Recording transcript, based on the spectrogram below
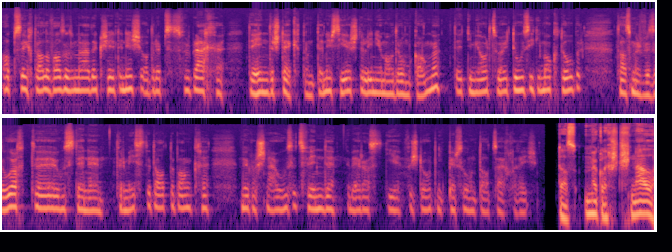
Absicht allenfalls aus dem Leben geschieden ist oder ob es ein Verbrechen dahinter steckt. Und dann ist es in erster Linie mal darum gegangen, dort im Jahr 2000 im Oktober, dass man versucht, äh, aus diesen vermissten Datenbanken möglichst schnell herauszufinden, wer als die verstorbene Person tatsächlich ist. Das möglichst schnell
